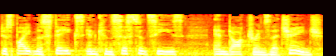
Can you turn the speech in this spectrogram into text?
despite mistakes, inconsistencies, and doctrines that change.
